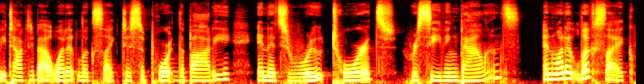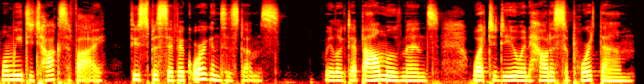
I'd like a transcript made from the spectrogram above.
We talked about what it looks like to support the body in its route towards receiving balance and what it looks like when we detoxify through specific organ systems. We looked at bowel movements, what to do and how to support them,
